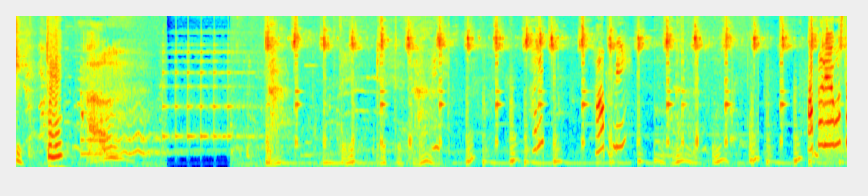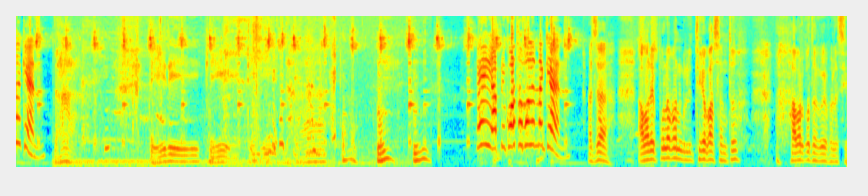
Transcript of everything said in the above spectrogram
কি? তুমি? আরে আপনি? আপনার এই অবস্থা কেন? এই আপনি কথা বলেন না কেন? আচ্ছা আমার এই পোলাপানগুলির থেকে বাঁচান তো। আবার কথা কয়ে ফেলেছি।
